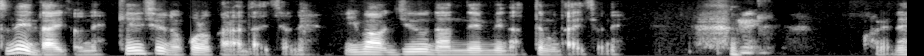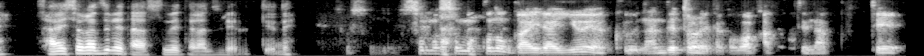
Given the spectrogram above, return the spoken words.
常に大事よね。研修の頃から大事よね。今十何年目になっても大事よね。ね これね。最初がずれたら全てがずれるっていうね。そうそうそもそもこの外来予約なんで取られたか分かってなくて、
